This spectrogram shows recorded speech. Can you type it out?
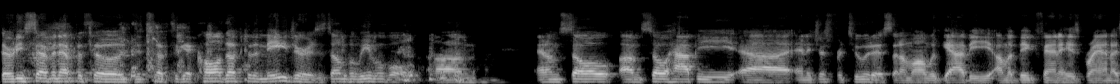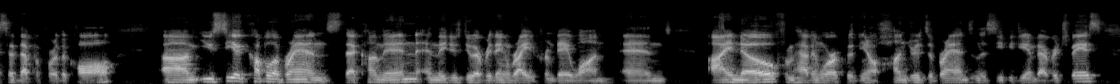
37 episodes it took to get called up to the majors. It's unbelievable. Um, and I'm so I'm so happy, uh, and it's just fortuitous that I'm on with Gabi. I'm a big fan of his brand. I said that before the call. Um, you see a couple of brands that come in and they just do everything right from day one. And I know from having worked with you know hundreds of brands in the CPG and beverage space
